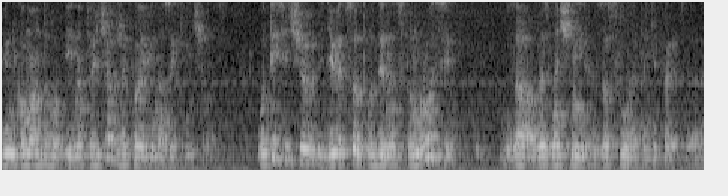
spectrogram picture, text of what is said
він командував і на той час, вже коли війна закінчилася. У 1911 році за визначні заслуги тоді перед е,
